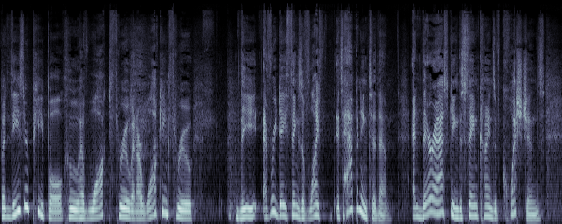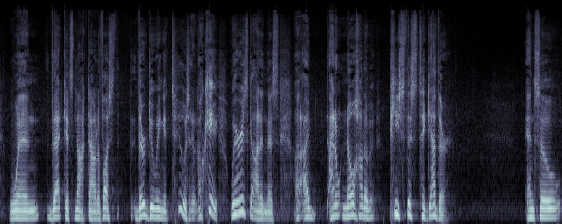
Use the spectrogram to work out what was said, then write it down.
But these are people who have walked through and are walking through the everyday things of life. It's happening to them. And they're asking the same kinds of questions when that gets knocked out of us they're doing it too. Okay, where is God in this? Uh, I, I don't know how to piece this together. And so,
